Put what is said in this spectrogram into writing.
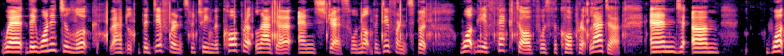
where they wanted to look at the difference between the corporate ladder and stress. Well, not the difference, but what the effect of was the corporate ladder. And um, what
